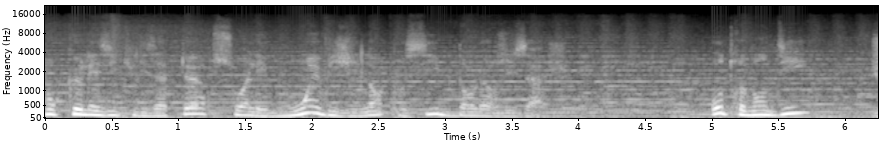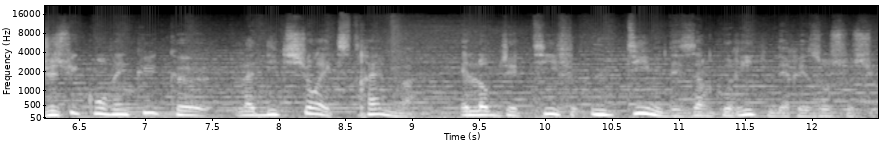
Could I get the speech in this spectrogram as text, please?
pour que les utilisateurs soient les moins vigilants possibles dans leurs usages. Autrement dit, je suis convaincu que l'addiction extrême est l'objectif ultime des algorithmes des réseaux sociaux.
